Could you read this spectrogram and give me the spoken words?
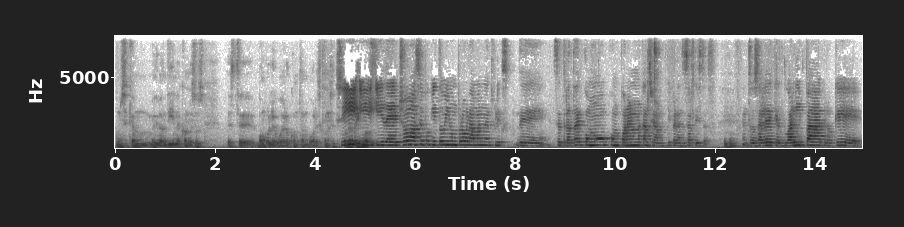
música medio andina con esos este bombo legüero con tambores con ese Sí, y, y de hecho hace poquito vi un programa en Netflix de... Se trata de cómo componen una canción diferentes artistas. Ujú. Entonces sale de que Dua Lipa, creo que...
